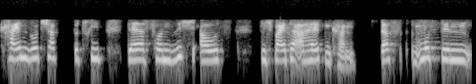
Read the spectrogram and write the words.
kein Wirtschaftsbetrieb, der von sich aus sich weiter erhalten kann. Das muss den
